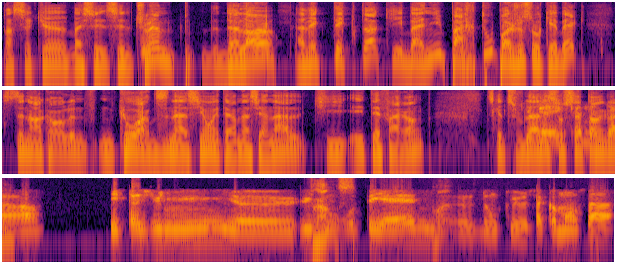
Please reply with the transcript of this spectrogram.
parce que ben, c'est c'est le trend de l'heure avec TikTok qui est banni partout, pas juste au Québec. C'est encore là une, une coordination internationale qui est effarante. Est-ce que tu voulais aller Québec, sur cet Canada, angle États-Unis, euh, Union européenne, euh, donc euh, ça commence à,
